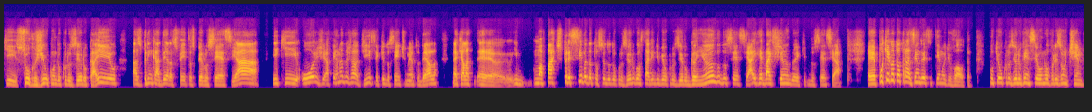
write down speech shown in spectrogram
que surgiu quando o Cruzeiro caiu, as brincadeiras feitas pelo CSA, e que hoje, a Fernanda já disse aqui do sentimento dela, né, que ela, é, uma parte expressiva da torcida do Cruzeiro gostaria de ver o Cruzeiro ganhando do CSA e rebaixando a equipe do CSA. É, por que, que eu estou trazendo esse tema de volta? Porque o Cruzeiro venceu o Novo Horizontino.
